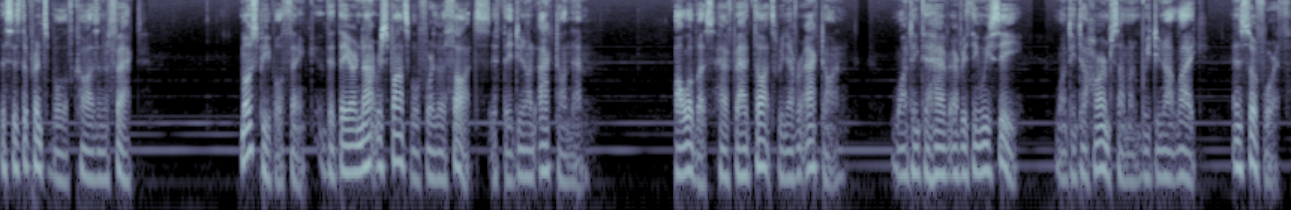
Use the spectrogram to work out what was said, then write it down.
This is the principle of cause and effect. Most people think that they are not responsible for their thoughts if they do not act on them. All of us have bad thoughts we never act on, wanting to have everything we see, wanting to harm someone we do not like, and so forth.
